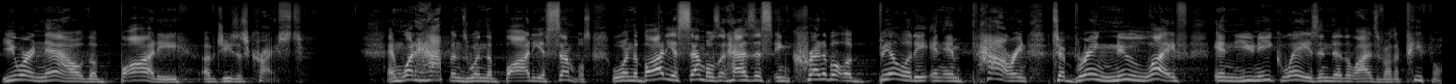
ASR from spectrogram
You are now the body of Jesus Christ. And what happens when the body assembles? Well, when the body assembles, it has this incredible ability in empowering to bring new life in unique ways into the lives of other people.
